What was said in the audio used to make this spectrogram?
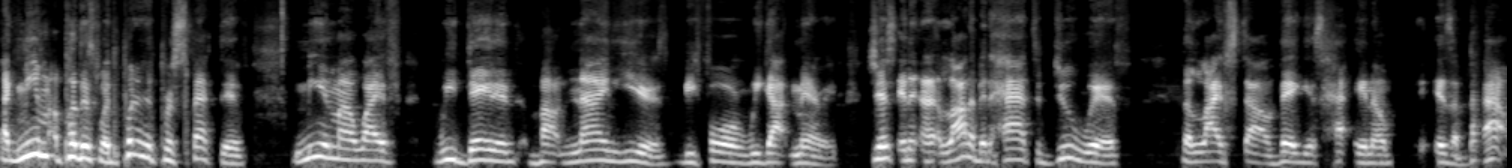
like me and my- put this way put it in perspective me and my wife we dated about nine years before we got married. Just and a lot of it had to do with the lifestyle vegas ha- you know is about.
